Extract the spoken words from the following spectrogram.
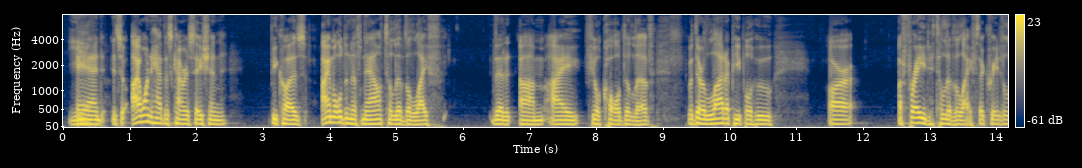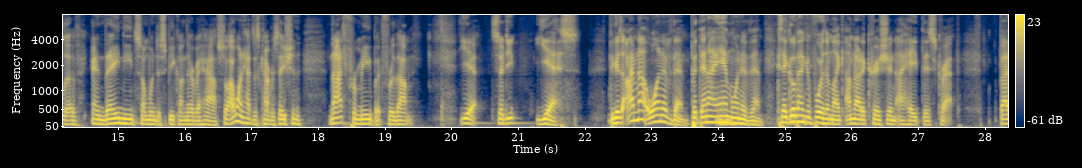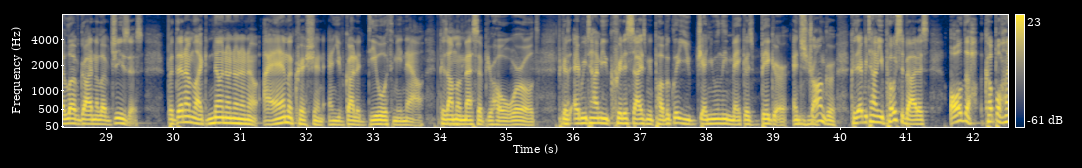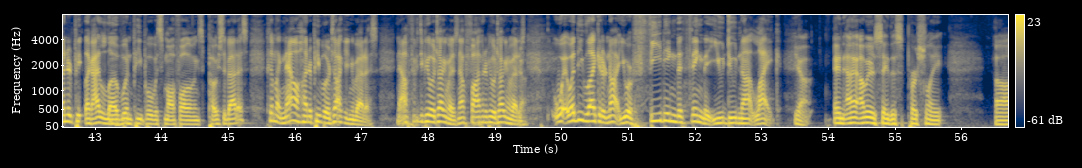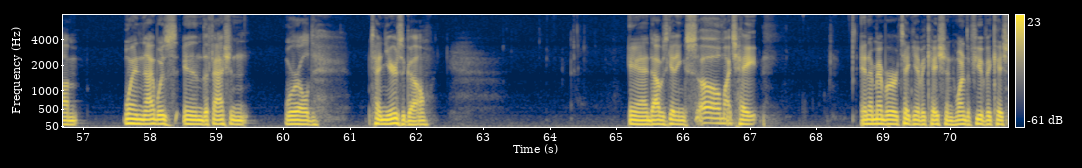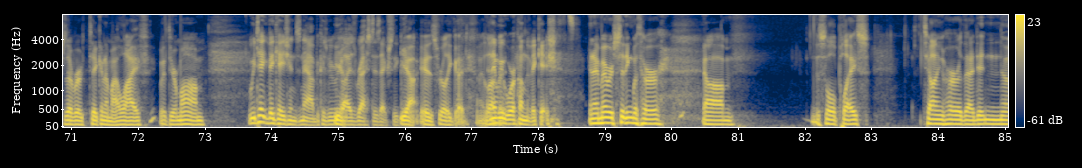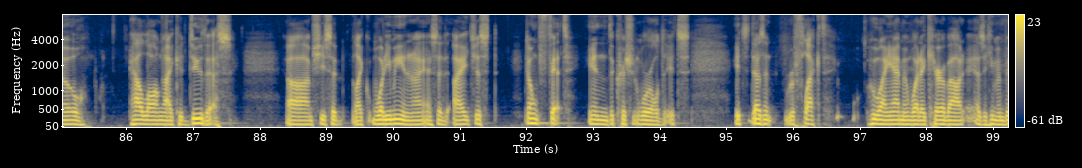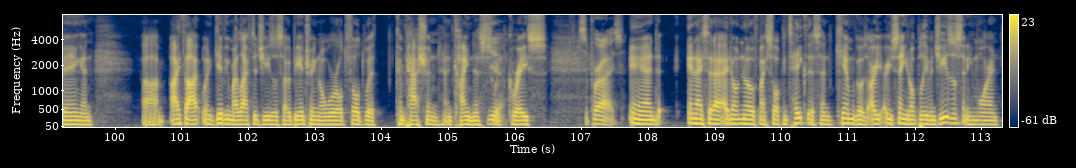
Yeah. And, and so I want to have this conversation because I'm old enough now to live the life that um, I feel called to live. But there are a lot of people who are afraid to live the life they're created to live, and they need someone to speak on their behalf. So I want to have this conversation, not for me, but for them. Yeah. So do you, yes. Because I'm not one of them, but then I am mm. one of them. Because I go back and forth. I'm like, I'm not a Christian. I hate this crap. But I love God and I love Jesus. But then I'm like, no, no, no, no, no. I am a Christian and you've got to deal with me now because I'm going to mess up your whole world. Because every time you criticize me publicly, you genuinely make us bigger and stronger. Because every time you post about us, all the couple hundred people, like I love when people with small followings post about us. Because I'm like, now 100 people are talking about us. Now 50 people are talking about us. Now 500 people are talking about us. Wh- whether you like it or not, you are feeding the thing that you do not like. Yeah. And I, I'm going to say this personally. Um, when I was in the fashion world 10 years ago, and I was getting so much hate. And I remember taking a vacation, one of the few vacations I've ever taken in my life with your mom. We take vacations now because we realize rest is actually good. Yeah, it's really good. I And then we it. work on the vacations. And I remember sitting with her, um, this little place, telling her that I didn't know how long I could do this. Um, she said, "Like, what do you mean?" And I, I said, "I just don't fit in the Christian world. It's it doesn't reflect who I am and what I care about as a human being." And um, I thought, when giving my life to Jesus, I would be entering a world filled with compassion and kindness, Yeah. with grace, Surprise. and and I said, I, I don't know if my soul can take this. And Kim goes, are you, are you saying you don't believe in Jesus anymore? And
